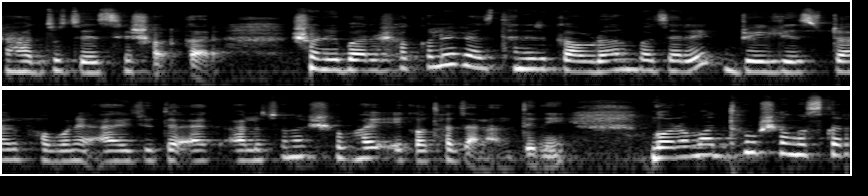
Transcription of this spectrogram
সাহায্য চেয়েছে সরকার। শনিবার সকালে রাজধানীর কাউরান বাজারে ডেইলি স্টার ভবনে আয়োজিত এক আলোচনা সভায় একথা জানান তিনি। গণমাধ্যম সংস্কার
